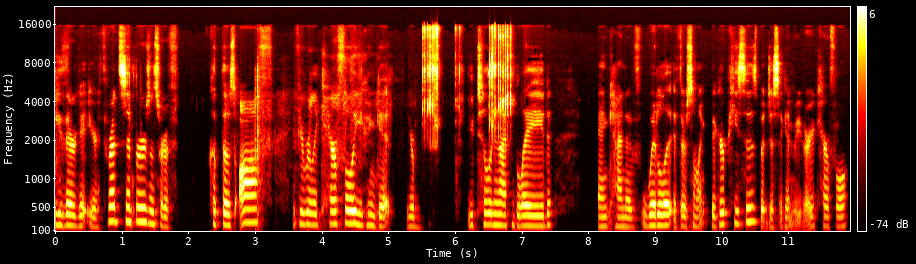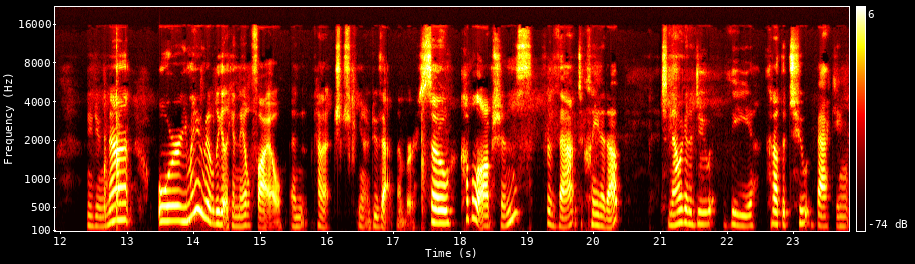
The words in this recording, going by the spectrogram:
either get your thread snippers and sort of clip those off. If you're really careful, you can get your utility knife blade and kind of whittle it if there's some like bigger pieces, but just again, be very careful when you're doing that. Or you might even be able to get like a nail file and kind of, you know, do that number. So a couple of options for that to clean it up. So now we're going to do the, cut out the two backing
